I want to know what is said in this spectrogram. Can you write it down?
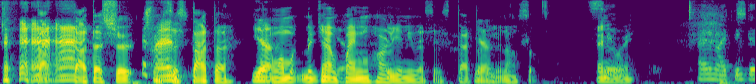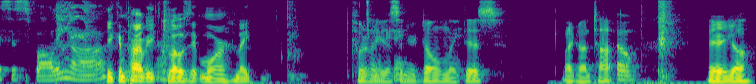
Ta- Tata shirt. It Trans- says Tata. Yeah. I want- they can't Yeah. find hardly any that says Tata. Yeah. You know. So So, anyway. I don't know. I think this is falling off. you can probably close it more. Like Put it like this in your dome, like this, like on top. Oh, There you go.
